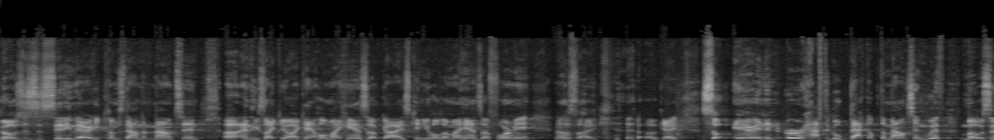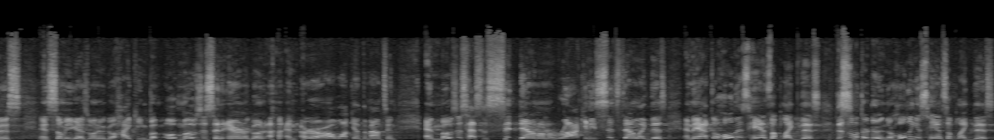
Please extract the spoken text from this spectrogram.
Moses is sitting there. He comes down the mountain, uh, and he's like, Yo, I can't hold my hands up, guys. Can you hold up my hands up for me? And I was like, Okay. So Aaron and Hur have to go back up the mountain with Moses, and some of you guys want to go hiking, but oh, Moses and Aaron are going, and Hur are all walking up the mountain, and Moses has to sit down on a rock, and he sits down like this, and they have to hold his hands up like this. This is what they're doing. They're holding his hands up like this,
